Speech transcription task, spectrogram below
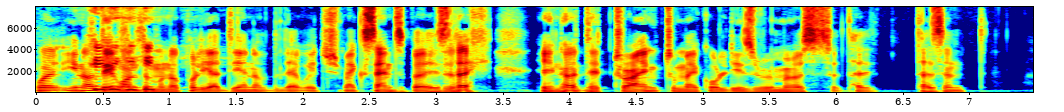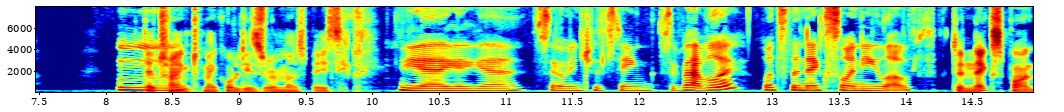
Well, you know, they want the monopoly at the end of the day, which makes sense, but it's like, you know, they're trying to make all these rumors that doesn't Mm. They're trying to make all these rumors, basically. Yeah, yeah, yeah. So interesting. So, Pablo, what's the next one you love? The next one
